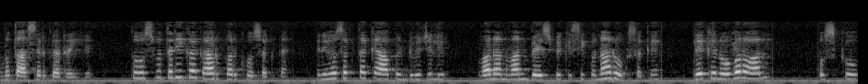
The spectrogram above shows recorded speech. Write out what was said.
متاثر کر رہی ہے۔ تو اس میں طریقہ کار فرق ہو سکتا ہے۔ یعنی ہو سکتا ہے کہ آپ individually one on one basis پہ کسی کو نہ روک سکیں، لیکن اوور آل اس کو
